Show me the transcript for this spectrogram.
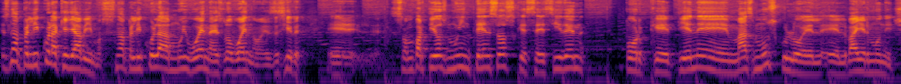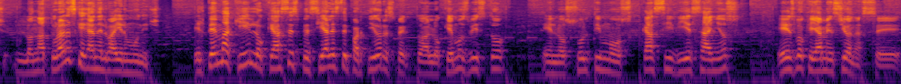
Es una película que ya vimos, es una película muy buena, es lo bueno. Es decir, eh, son partidos muy intensos que se deciden porque tiene más músculo el, Bayern Múnich. Lo natural es que gane el Bayern Múnich. El tema aquí, lo que hace especial este partido respecto a lo que hemos visto en los últimos casi 10 años, es lo que ya mencionas. Eh,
